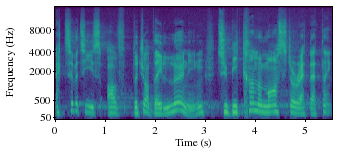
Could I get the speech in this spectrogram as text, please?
activities of the job. They're learning to become a master at that thing.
